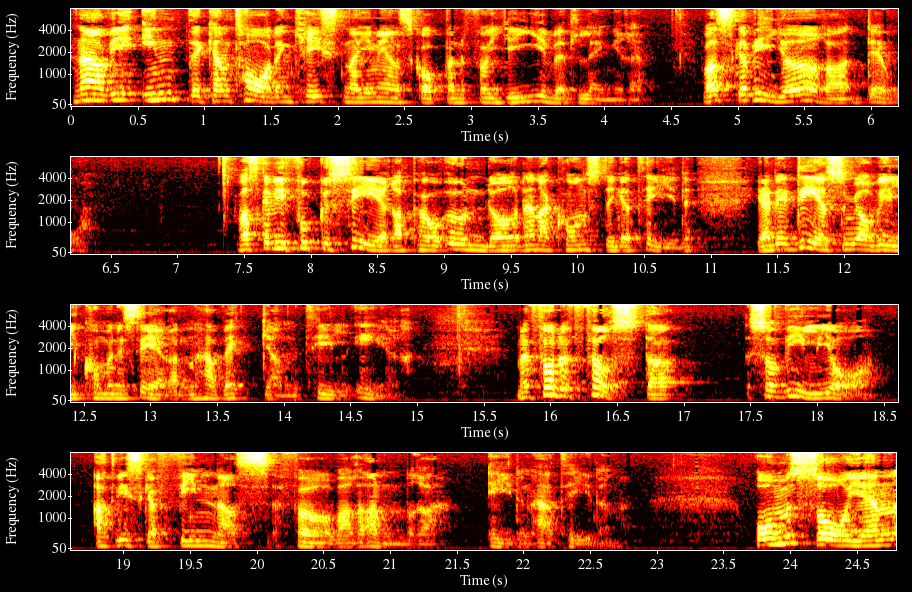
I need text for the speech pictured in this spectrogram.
när vi inte kan ta den kristna gemenskapen för givet längre, vad ska vi göra då? Vad ska vi fokusera på under denna konstiga tid? Ja, det är det som jag vill kommunicera den här veckan till er. Men för det första så vill jag att vi ska finnas för varandra i den här tiden. Omsorgen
